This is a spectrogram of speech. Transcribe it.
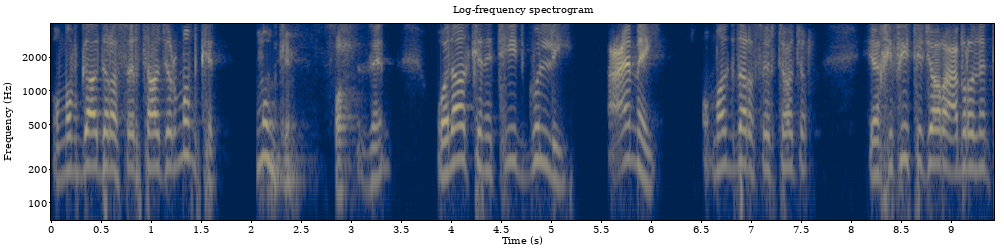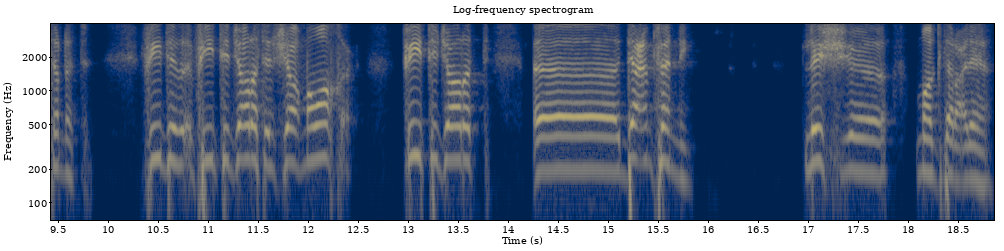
ومو بقادر أصير تاجر ممكن. ممكن صح. زين. ولكن تي تقول لي عمي وما أقدر أصير تاجر؟ يا أخي في تجارة عبر الإنترنت. في في تجارة إنشاء مواقع. في تجارة آه، دعم فني. ليش آه، ما أقدر عليها؟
